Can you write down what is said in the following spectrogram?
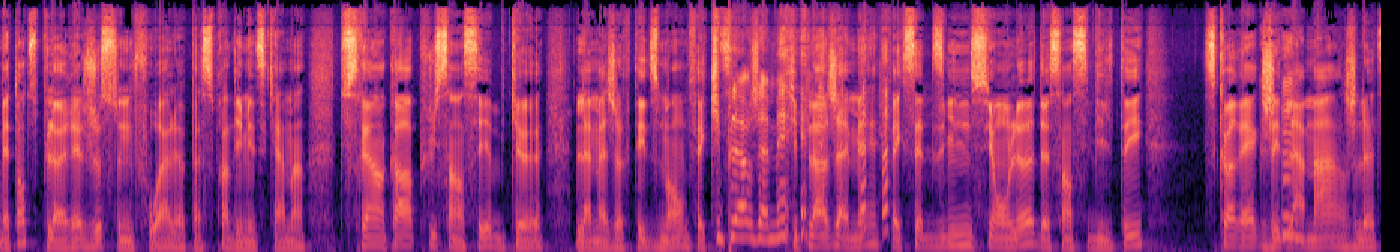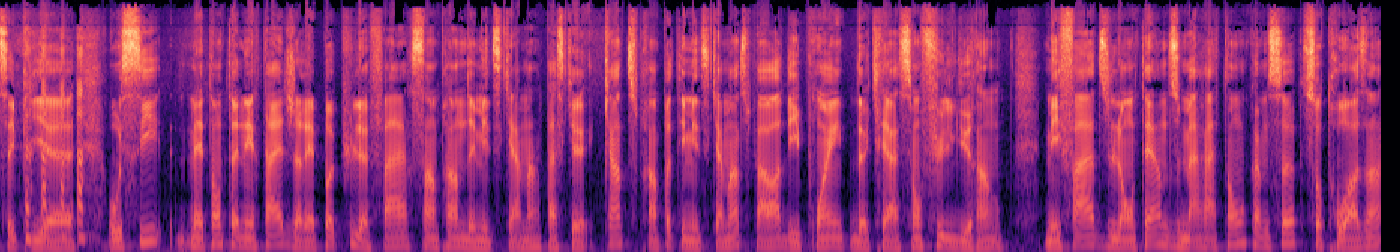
Mettons tu pleurais juste une fois là, parce que tu prends des médicaments, tu serais encore plus sensible que la majorité du monde. Fait qui pleure jamais. Qui pleure jamais. fait que cette diminution-là de sensibilité, c'est correct, j'ai de la hmm. marge là, tu sais. Puis euh, aussi, mettons tenir tête, j'aurais pas pu le faire sans prendre de médicaments parce que quand tu prends pas tes médicaments, tu peux avoir des points de création fulgurantes. Mais faire du long terme, du marathon comme ça sur trois ans,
